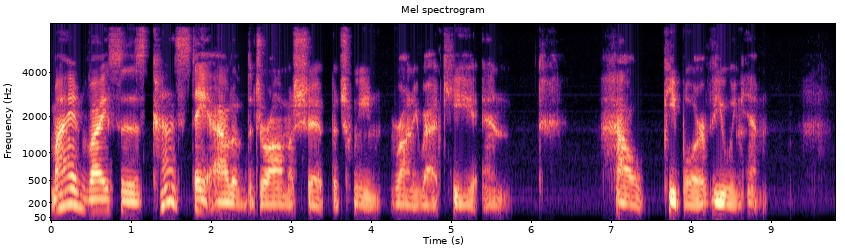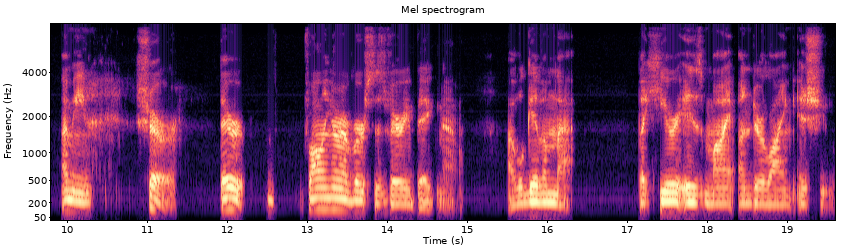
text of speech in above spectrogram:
my advice is kind of stay out of the drama shit between Ronnie Radke and how people are viewing him. I mean, sure, they're falling in reverse is very big now. I will give him that. But here is my underlying issue.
